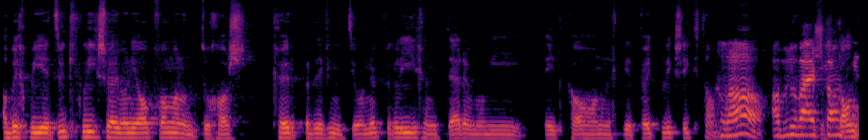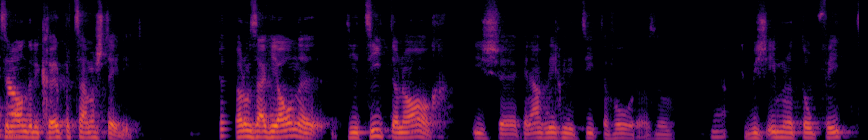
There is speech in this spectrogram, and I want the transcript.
Aber ich bin jetzt wirklich gleich schwer, als ich angefangen habe und du kannst die Körperdefinition nicht vergleichen mit der, die ich dort hatte, als ich dir die Fotos geschickt habe. Klar, aber du weißt Das ist ganz, ganz genau. eine andere Körperzusammenstellung. Darum sage ich allen, die Zeit danach ist äh, genau gleich wie die Zeit davor. Also, Ja. Du bist immer noch topfit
